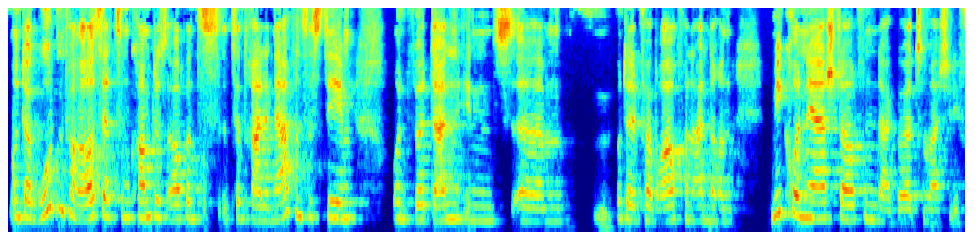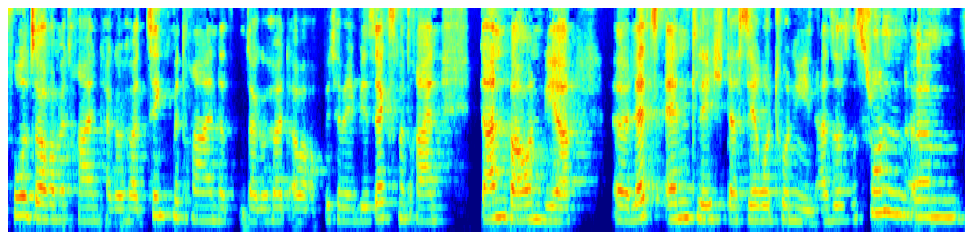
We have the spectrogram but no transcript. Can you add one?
unter guten Voraussetzungen kommt es auch ins zentrale Nervensystem und wird dann ins, ähm, unter dem Verbrauch von anderen Mikronährstoffen, da gehört zum Beispiel die Folsäure mit rein, da gehört Zink mit rein, da, da gehört aber auch Vitamin B6 mit rein. Dann bauen wir äh, letztendlich das Serotonin. Also es ist schon ähm,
